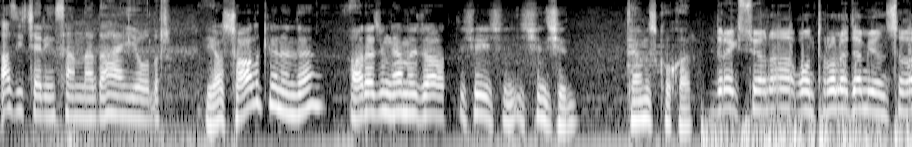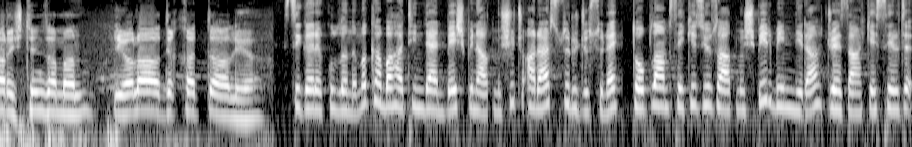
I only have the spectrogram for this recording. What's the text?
az içer insanlar daha iyi olur. Ya sağlık yönünden aracın hem rahat şey için, için için temiz kokar. Direksiyona kontrol edemiyorsun sigara içtiğin zaman. Yola dikkat dağılıyor. Sigara kullanımı kabahatinden 5063 araç sürücüsüne toplam 861 bin lira ceza kesildi.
